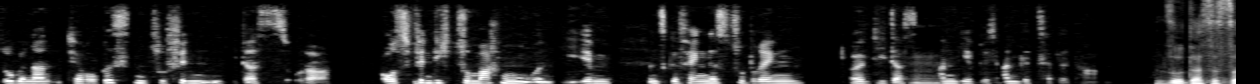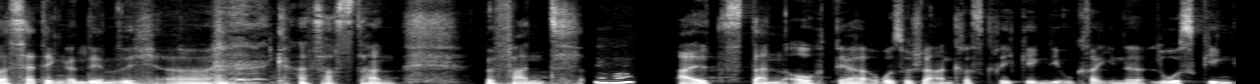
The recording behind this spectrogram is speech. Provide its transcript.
sogenannten Terroristen zu finden, die das oder ausfindig zu machen und die eben ins Gefängnis zu bringen, äh, die das mhm. angeblich angezettelt haben. So, das ist das Setting, in dem sich äh, Kasachstan befand. Mhm. als dann auch der russische Angriffskrieg gegen die Ukraine losging.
